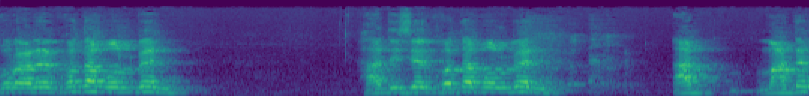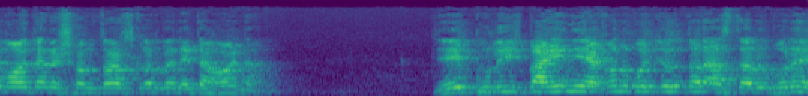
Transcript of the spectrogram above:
কোরআনের কথা বলবেন, হাদিসের কথা বলবেন, আর মাঠে ময়দানে সন্ত্রাস করবেন, এটা হয় না। যে পুলিশ বাহিনী এখনও পর্যন্ত রাস্তার উপরে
